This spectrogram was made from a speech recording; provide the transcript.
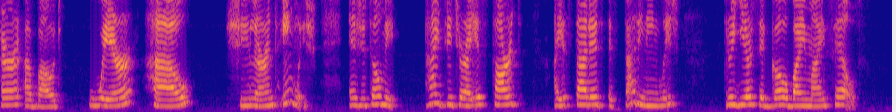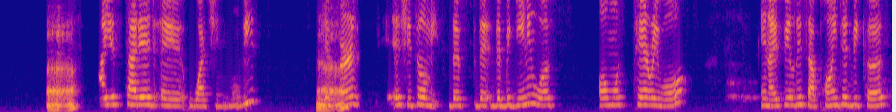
her about where, how she learned English. And she told me, Hi teacher, I start I started studying English three years ago by myself. Uh-huh. I started uh, watching movies. The Uh-huh. first, uh, she told me the, the the beginning was almost terrible, and I feel disappointed because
